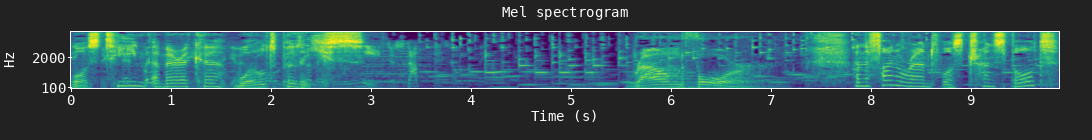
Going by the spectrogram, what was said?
was Team America World Police. need to stop this Round four. And the final round was transport.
